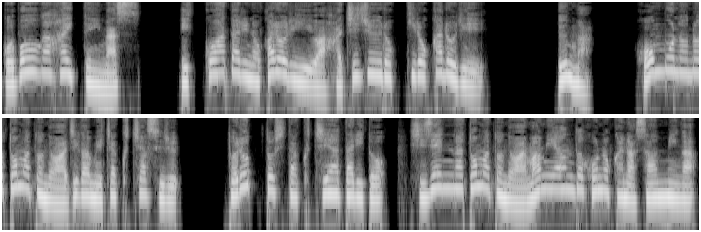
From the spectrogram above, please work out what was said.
ごぼうが入っています。1個あたりのカロリーは86キロカロリー。うま。本物のトマトの味がめちゃくちゃする。とろっとした口当たりと自然なトマトの甘みほのかな酸味が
